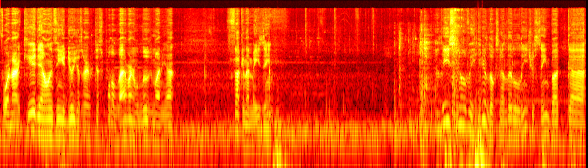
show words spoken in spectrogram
For an arcade, the only thing you do is just, uh, just pull the lever and lose money, huh? Fucking amazing. At least, over here looks a little interesting, but, uh...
